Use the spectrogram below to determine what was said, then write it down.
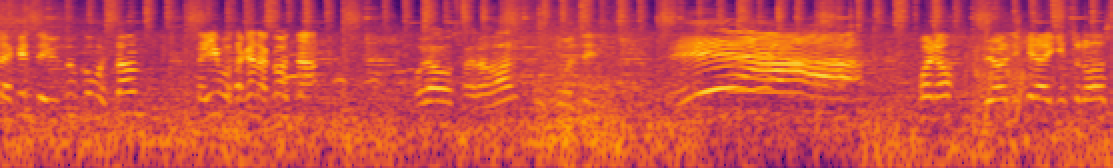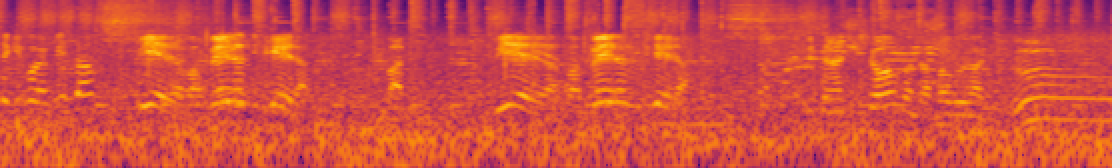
Hola gente de YouTube, ¿cómo están? Seguimos acá en la costa. Hoy vamos a grabar un de tenis. ¡Yeah! Bueno, primero tijera quién son los dos equipos que empiezan. Piedra, papel o tijera. Piedra, papel o tijera. Empieza Nacho y yo contra Pablo Iván. Uh.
